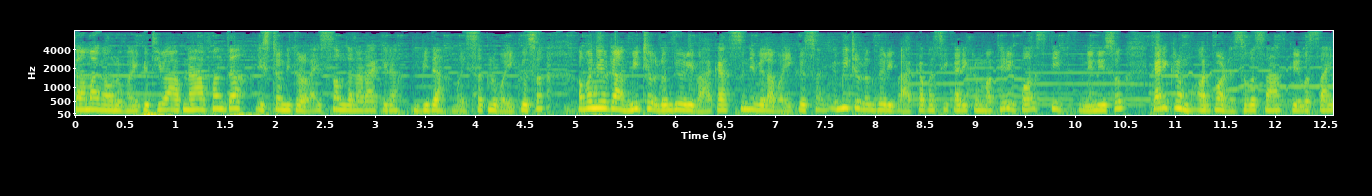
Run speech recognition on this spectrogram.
तामाङ आउनुभएको थियो आफ्ना आफन्त। इष्टमित्रलाई सम्झना राखेर विदा भइसक्नु भएको छ। अब नि एउटा मिठो लोकदोरी भाका सुन्ने बेला भएको छ। यो मिठो लोकदोरी भाकापछि कार्यक्रममा फेरि उपस्थित हुने नै छौँ। कार्यक्रम अर्पण शुभ साँझको व्यवसाय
